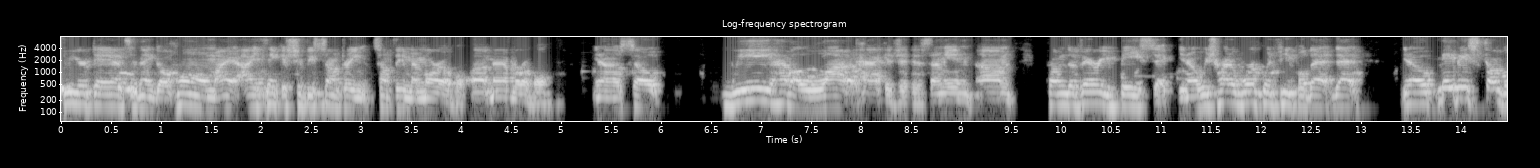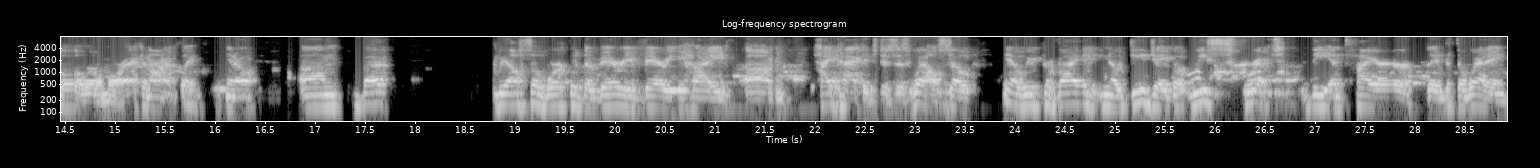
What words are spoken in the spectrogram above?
do your dance, and then go home. I I think it should be something something memorable, uh, memorable. You know, so we have a lot of packages. I mean, um, from the very basic. You know, we try to work with people that that you know maybe struggle a little more economically. You know, um, but we also work with the very very high um, high packages as well. So you know, we provide you know DJ, but we script the entire the, the wedding,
